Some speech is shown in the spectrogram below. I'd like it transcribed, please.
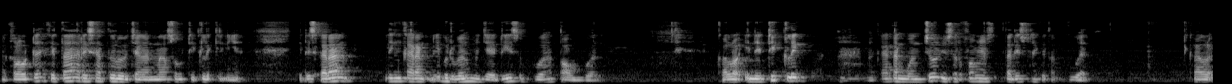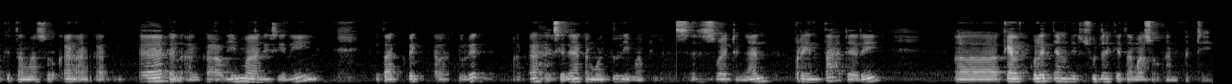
Nah, kalau udah kita reset dulu, jangan langsung diklik ini ya. Jadi sekarang lingkaran ini berubah menjadi sebuah tombol. Kalau ini diklik, Nah, maka akan muncul user form yang tadi sudah kita buat. Kalau kita masukkan angka 3 dan angka 5 di sini, kita klik calculate, maka hasilnya akan muncul 15 sesuai dengan perintah dari uh, calculate yang sudah kita masukkan tadi.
